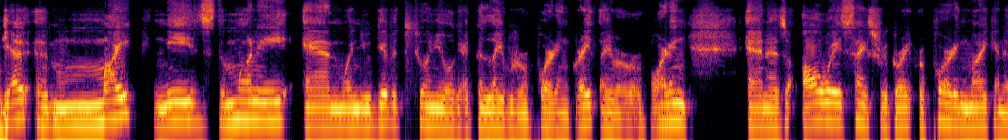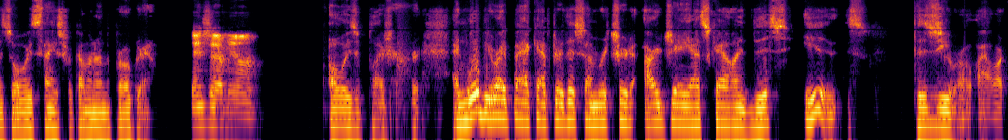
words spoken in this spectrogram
get, uh, Mike needs the money, and when you give it to him, you will get good labor reporting, great labor reporting. And as always, thanks for great reporting, Mike. And as always, thanks for coming on the program. Thanks for having me on. Always a pleasure. And we'll be right back after this. I'm Richard R.J. Eskow, and this is the Zero Hour.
